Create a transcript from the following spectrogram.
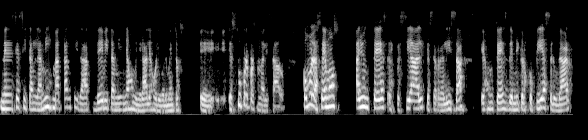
necesitan la misma cantidad de vitaminas o minerales o oligoelementos. Eh, es súper personalizado. ¿Cómo lo hacemos? Hay un test especial que se realiza, que es un test de microscopía celular,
